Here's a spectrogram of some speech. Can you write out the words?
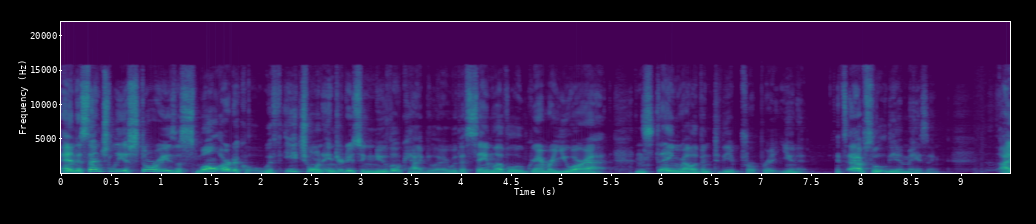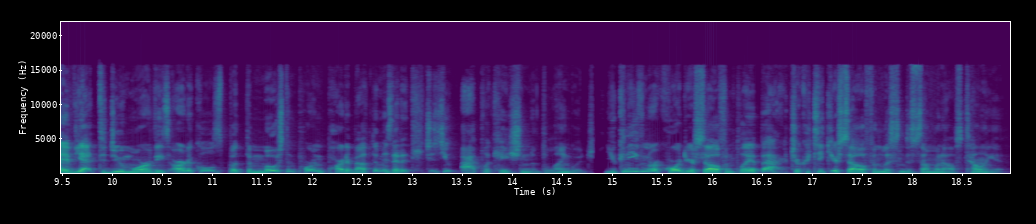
And essentially, a story is a small article, with each one introducing new vocabulary with the same level of grammar you are at, and staying relevant to the appropriate unit. It's absolutely amazing. I have yet to do more of these articles, but the most important part about them is that it teaches you application of the language. You can even record yourself and play it back to critique yourself and listen to someone else telling it.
